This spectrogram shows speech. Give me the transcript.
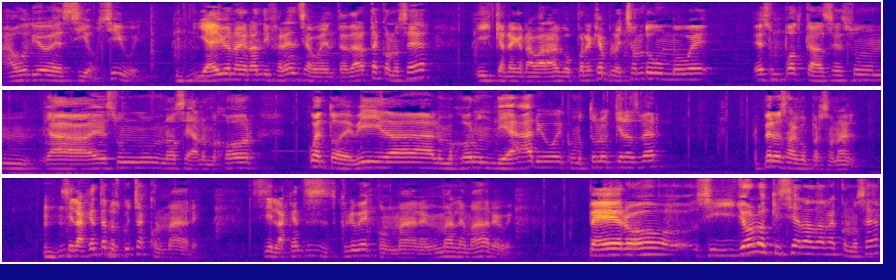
audio es sí o sí, güey. Y hay una gran diferencia, güey, entre darte a conocer y querer grabar algo. Por ejemplo, echando humo, güey, es un podcast, es un, ah, es un, no sé, a lo mejor cuento de vida, a lo mejor un diario, güey, como tú lo quieras ver. Pero es algo personal. Si la gente lo escucha, con madre. Si la gente se suscribe, con madre. A mí me vale madre, güey. Pero si yo lo quisiera dar a conocer,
